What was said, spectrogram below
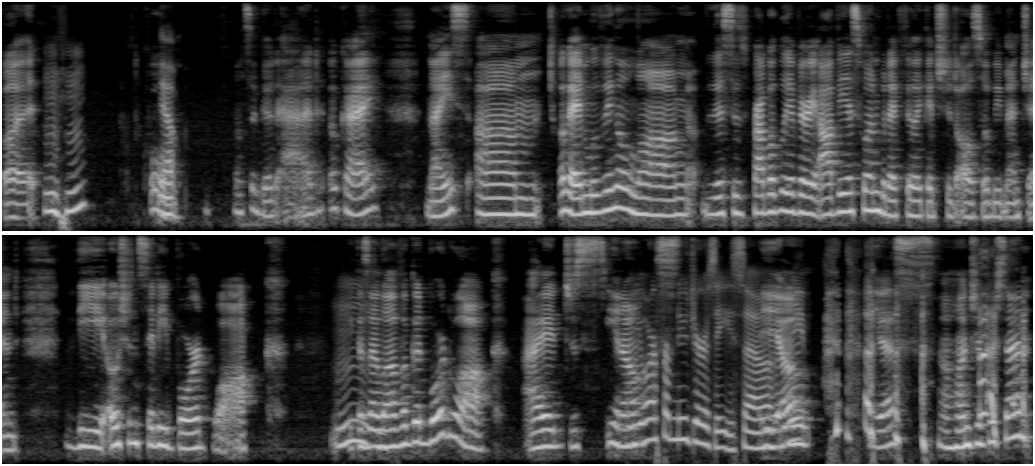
but mm-hmm. cool. Yep. that's a good ad okay Nice. Um, okay, moving along. This is probably a very obvious one, but I feel like it should also be mentioned. The Ocean City Boardwalk, mm. because I mm. love a good boardwalk. I just, you know, you are from New Jersey, so yep. I mean... yes, a hundred percent.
